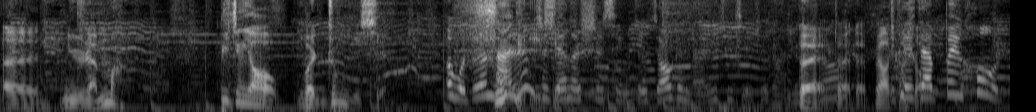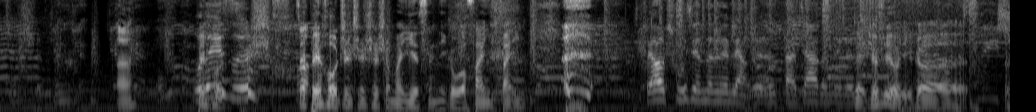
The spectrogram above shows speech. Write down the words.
呃，女人嘛，毕竟要稳重一些。呃，我觉得男人之间的事情就交给男人去解决吧。对对对，不要插手。你可以在背后支持。嗯嗯，我的意思是说，在背后支持是什么意思？你给我翻译翻译。不要出现在那两个人打架的那个。对，就是有一个呃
